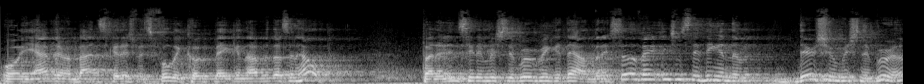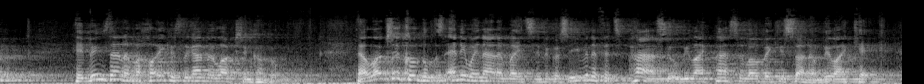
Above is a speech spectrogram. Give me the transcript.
or you have the Ramban's Kaddish, it's fully cooked, baked in the oven doesn't help? But I didn't see the Mishnah Berurah bring it down. But I saw a very interesting thing in the Dirshu Mishnah Berurah. He brings down a machlaikas the guy Lakshin Kugel. Now Lakshin Kugel is anyway not a mitzi because even if it's passed, it will be like passive obekisana, it will be like cake.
